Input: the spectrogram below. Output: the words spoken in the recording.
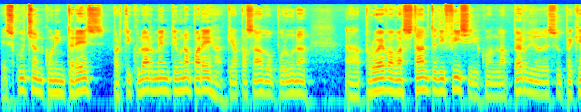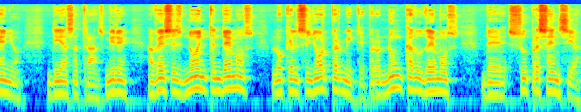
escuchan con interés particularmente una pareja que ha pasado por una ah, prueba bastante difícil con la pérdida de su pequeño días atrás. Mire, a veces no entendemos lo que el Señor permite, pero nunca dudemos de su presencia,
